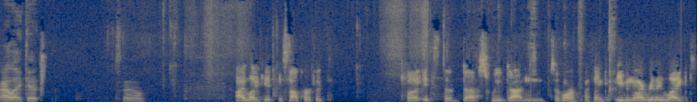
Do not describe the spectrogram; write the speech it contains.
I like it. So I like it. It's not perfect, but it's the best we've gotten so far. I think, even though I really liked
